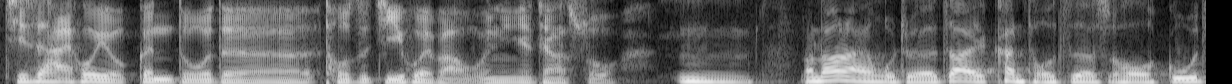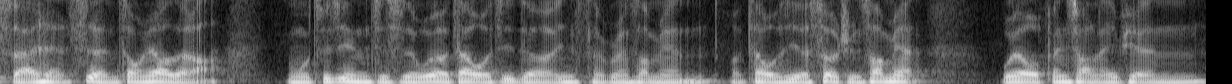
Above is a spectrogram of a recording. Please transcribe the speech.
其实还会有更多的投资机会吧？我应该这样说。嗯，那当然，我觉得在看投资的时候，估值还是很是很重要的啦。我最近其实我有在我自己的 Instagram 上面，在我自己的社群上面，我有分享了一篇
